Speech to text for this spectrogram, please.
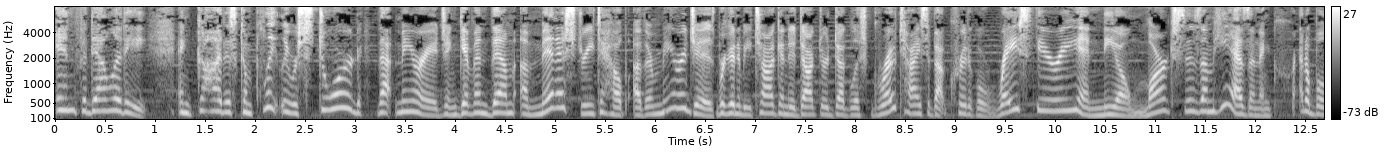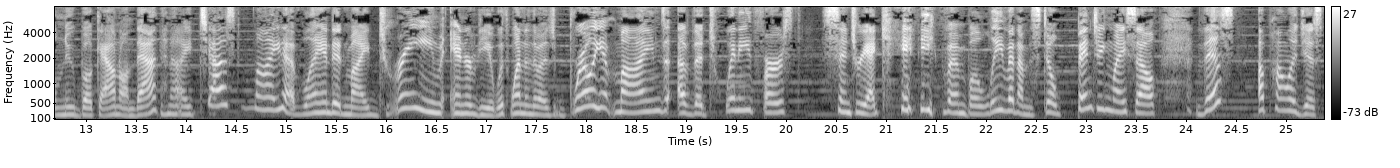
infidelity. And God has completely restored that marriage and given them a ministry to help other marriages. We're going to be talking to Dr. Douglas Groothuis about critical race theory and neo-Marxism. He has an incredible new book out on that. And I just might have landed my dream interview with one of the most brilliant minds of the 21st century. I can't even believe it. I'm still pinching myself. This apologist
